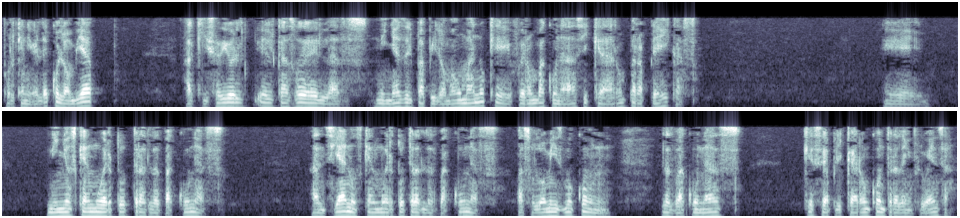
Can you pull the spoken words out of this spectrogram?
Porque a nivel de Colombia, aquí se dio el, caso de las niñas del papiloma humano que fueron vacunadas y quedaron parapléjicas. Eh, niños que han muerto tras las vacunas, ancianos que han muerto tras las vacunas. Pasó lo mismo con las vacunas que se aplicaron contra la influenza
